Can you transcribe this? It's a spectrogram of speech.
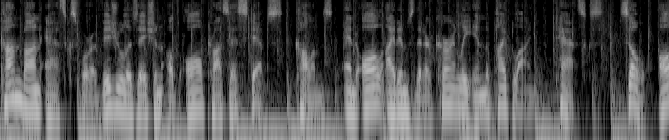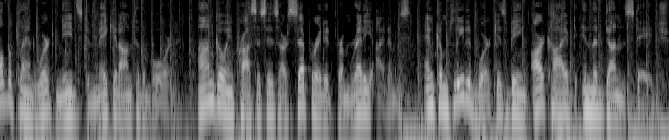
Kanban asks for a visualization of all process steps, columns, and all items that are currently in the pipeline, tasks. So, all the planned work needs to make it onto the board. Ongoing processes are separated from ready items, and completed work is being archived in the done stage.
